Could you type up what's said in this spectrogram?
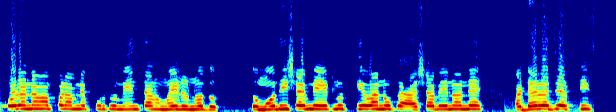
કોરોનામાં પણ અમને પૂરતું મહેનતાણું મળ્યું નહોતું. તો મોદી સાહેબને એટલું જ કહેવાનું કે આશા બહેનોને અઢાર હજાર ફીસ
